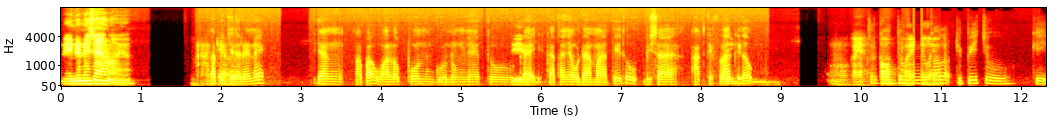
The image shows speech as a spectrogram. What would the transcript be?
Di Indonesia ono ya? tapi jarene yang apa walaupun gunungnya itu Iya. kayak katanya udah mati tuh bisa aktif lagi tuh oh, kayak Tergantung kalau dipicu. Ki.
